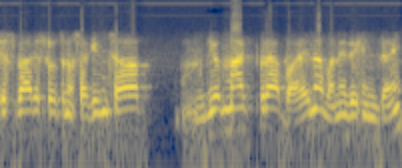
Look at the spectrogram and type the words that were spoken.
त्यसबारे सोच्न सकिन्छ। यो माग पुरा भएन भनेदेखि चाहिँ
